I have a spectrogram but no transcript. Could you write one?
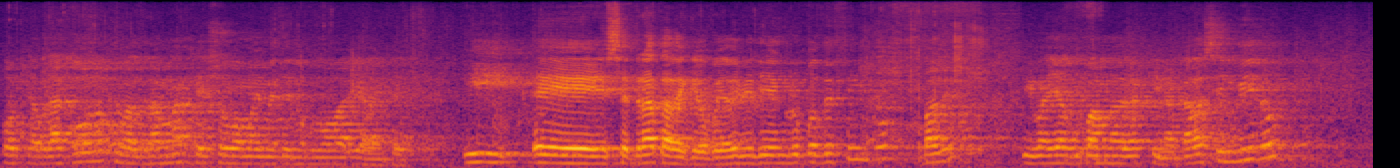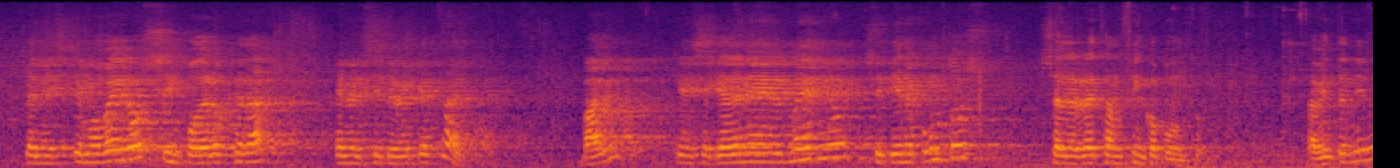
Porque habrá conos que valdrán más, que eso vamos a ir metiendo como variante. Y eh, se trata de que os voy a dividir en grupos de 5, ¿vale? Y vais a ocupar una de las esquinas. Cada silbido tenéis que moveros sin poderos quedar en el sitio en el que estáis, ¿vale? Quien se quede en el medio, si tiene puntos, se le restan 5 puntos. ¿Habéis entendido?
